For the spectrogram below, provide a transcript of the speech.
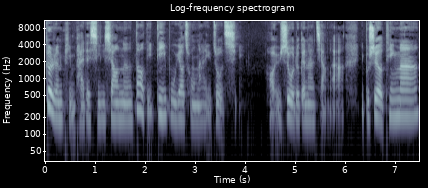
个人品牌的行销呢，到底第一步要从哪里做起。好，于是我就跟他讲啦，你不是有听吗？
